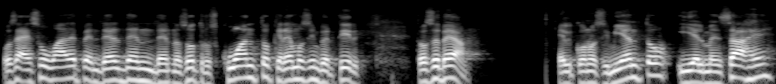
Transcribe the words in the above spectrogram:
O sea, eso va a depender de, nosotros, cuánto queremos invertir. Entonces, vea, el conocimiento y el mensaje,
